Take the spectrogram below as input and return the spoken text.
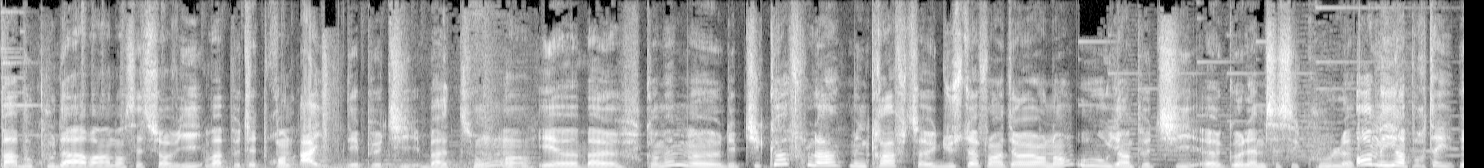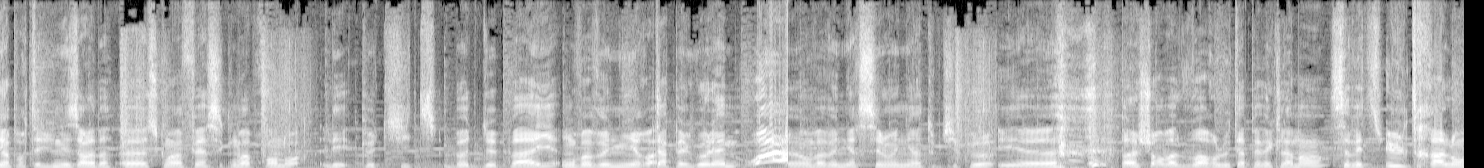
pas beaucoup d'arbres hein, dans cette survie. On va peut-être prendre, aïe, des petits bâtons. Et euh, bah quand même euh, des petits coffres là, Minecraft, avec du stuff à l'intérieur, non Ouh, il y a un petit euh, golem, ça c'est cool. Oh mais il y a un portail, il y a un portail du Nether là-bas. ce qu'on va faire, c'est qu'on va prendre les petites bottes de paille. On va venir taper le golem. Euh, on va venir s'éloigner un tout petit peu. Et euh, pas choix, on va devoir le taper avec la main. Hein. Ça va être ultra long.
